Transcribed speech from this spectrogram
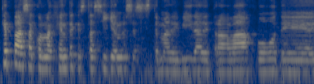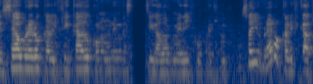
¿qué pasa con la gente que está siguiendo ese sistema de vida, de trabajo, de sea obrero calificado como un investigador me dijo, por ejemplo, soy obrero calificado.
